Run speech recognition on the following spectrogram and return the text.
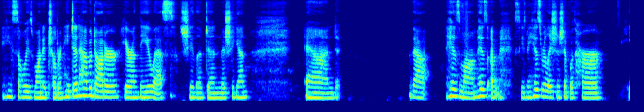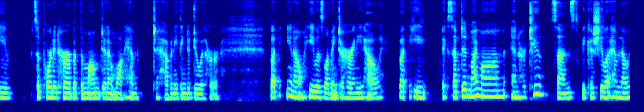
he's always wanted children. He did have a daughter here in the US. She lived in Michigan. And that his mom, his um, excuse me, his relationship with her, he supported her, but the mom didn't want him to have anything to do with her. But, you know, he was loving to her anyhow. But he accepted my mom and her two sons because she let him know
